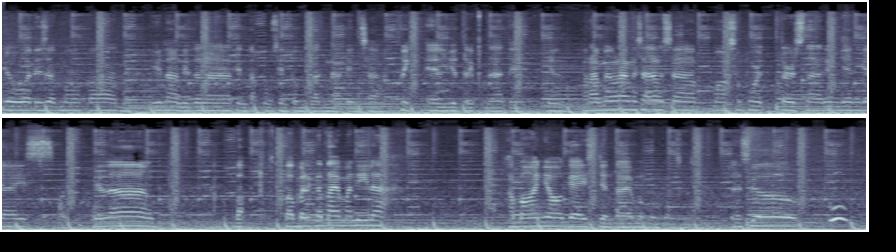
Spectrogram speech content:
Yo, what is up mga par? Yun lang, dito na natin tapusin tong vlog natin sa quick LU trip natin. Yun, maraming maraming salamat sa mga supporters natin dyan guys. Yun lang. Bak babalik na tayo Manila. Abangan nyo guys, dyan tayo mag Let's go! Woo!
